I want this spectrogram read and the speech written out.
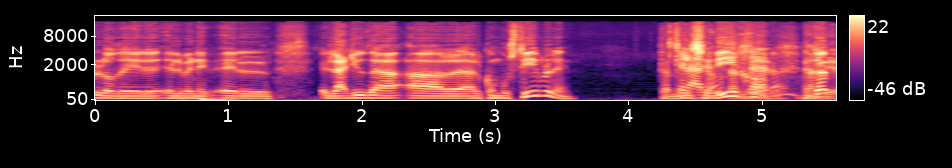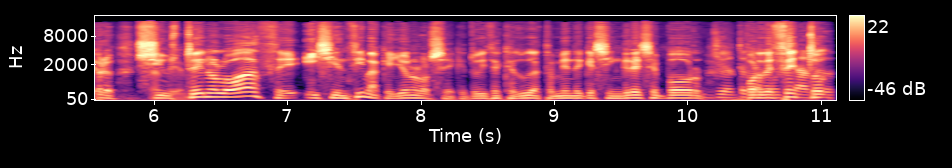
lo de la ayuda al combustible también se dijo. pero si usted no lo hace y si encima, que yo no lo sé, que tú dices que dudas también de que se ingrese por, por defecto,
